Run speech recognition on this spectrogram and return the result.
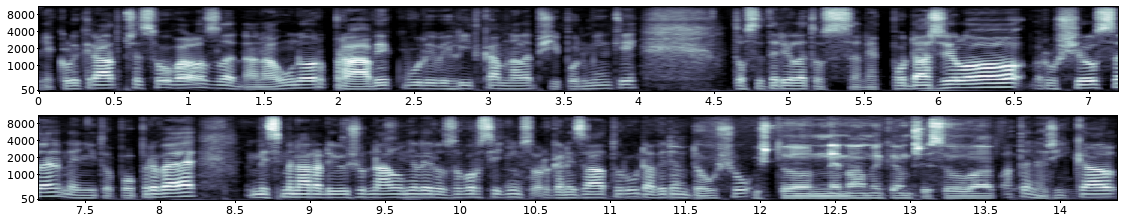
několikrát přesouval z ledna na únor právě kvůli vyhlídkám na lepší podmínky. To se tedy letos nepodařilo, rušil se, není to poprvé. My jsme na radiožurnálu měli rozhovor s jedním z organizátorů, Davidem Doušou. Už to nemáme kam přesouvat. A ten říkal,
